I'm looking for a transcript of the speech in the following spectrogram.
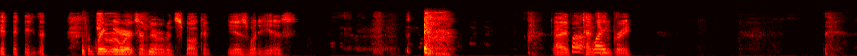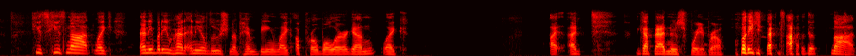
the A great truer year. words have He- never been spoken. He is what he is. I tend like- to agree. He's he's not like anybody who had any illusion of him being like a Pro Bowler again. Like, I I, got bad news for you, bro. Like that's not,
